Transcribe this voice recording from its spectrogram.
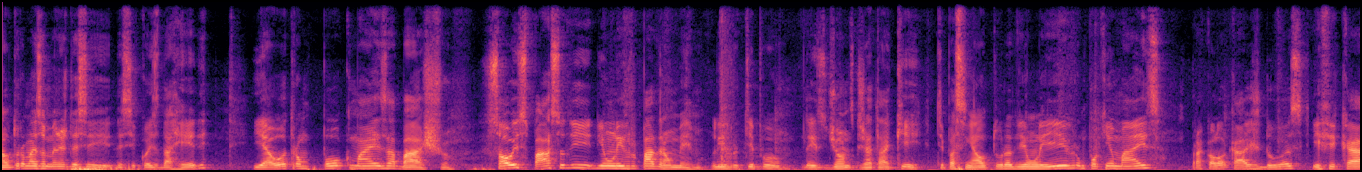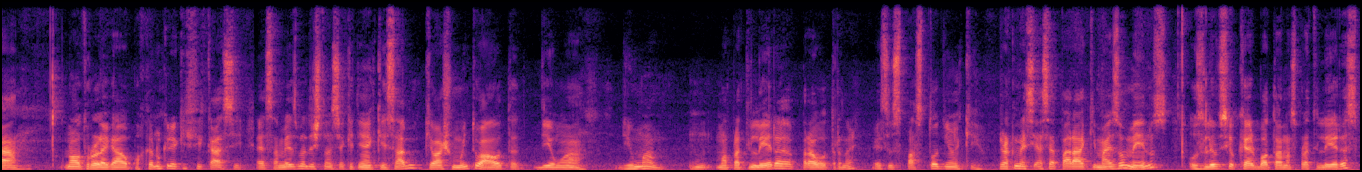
altura mais ou menos desse, desse coisa da rede, e a outra um pouco mais abaixo. Só o espaço de, de um livro padrão mesmo. Livro tipo Daisy Jones, que já tá aqui. Tipo assim, a altura de um livro, um pouquinho mais, para colocar as duas e ficar numa altura legal, porque eu não queria que ficasse essa mesma distância que tem aqui, sabe? Que eu acho muito alta de uma, de uma, uma prateleira para outra, né? Esse espaço todinho aqui. Já comecei a separar aqui mais ou menos os livros que eu quero botar nas prateleiras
